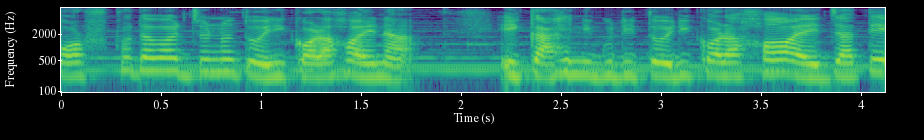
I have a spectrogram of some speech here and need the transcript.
কষ্ট দেওয়ার জন্য তৈরি করা হয় না। এই কাহিনীগুলি তৈরি করা হয় যাতে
